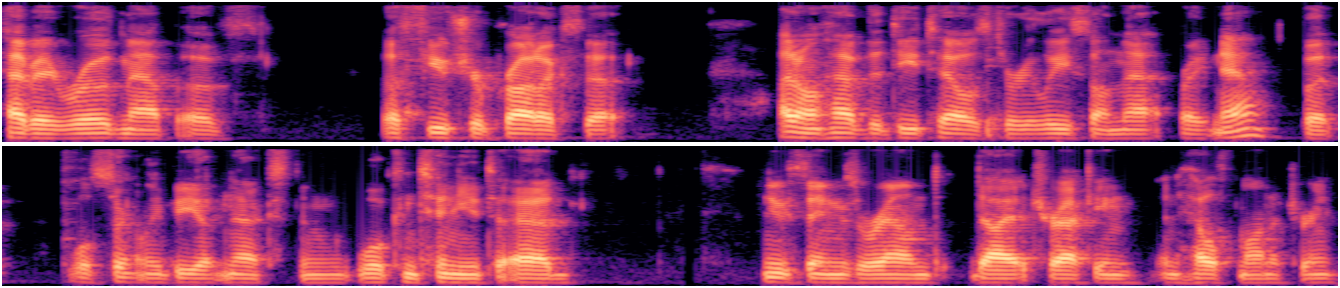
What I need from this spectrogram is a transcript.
have a roadmap of of future products that I don't have the details to release on that right now, but we'll certainly be up next and we'll continue to add new things around diet tracking and health monitoring.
